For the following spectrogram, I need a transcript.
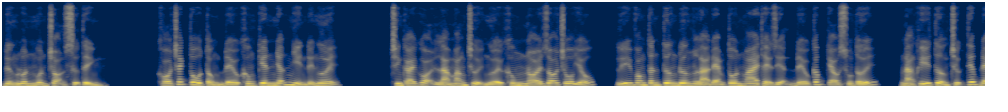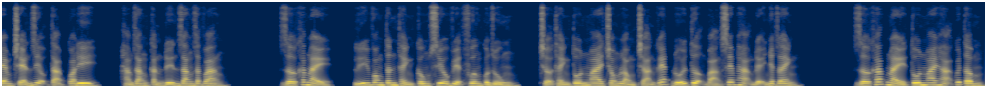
đừng luôn muốn chọn sự tình. Khó trách Tô Tổng đều không kiên nhẫn nhìn đến ngươi. Chính cái gọi là mắng chửi người không nói rõ chỗ yếu, Lý Vong Tân tương đương là đem tôn mai thể diện đều cấp kéo xuống tới, nàng khí tưởng trực tiếp đem chén rượu tạp qua đi, hàm răng cắn đến răng rắc vang. Giờ khắc này, Lý Vong Tân thành công siêu Việt phương quân dung, trở thành tôn mai trong lòng chán ghét đối tượng bảng xếp hạng đệ nhất danh. Giờ khắc này tôn mai hạ quyết tâm,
